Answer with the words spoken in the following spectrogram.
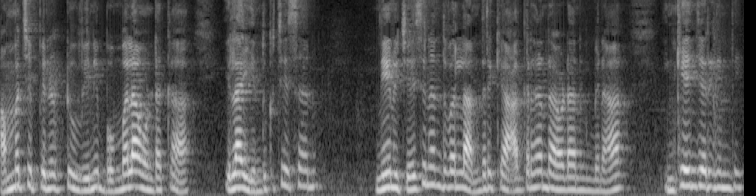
అమ్మ చెప్పినట్టు విని బొమ్మలా ఉండక ఇలా ఎందుకు చేశాను? నేను చేసినందువల్ల అందరికీ ఆగ్రహం రావడానికి మినహా ఇంకేం జరిగింది?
